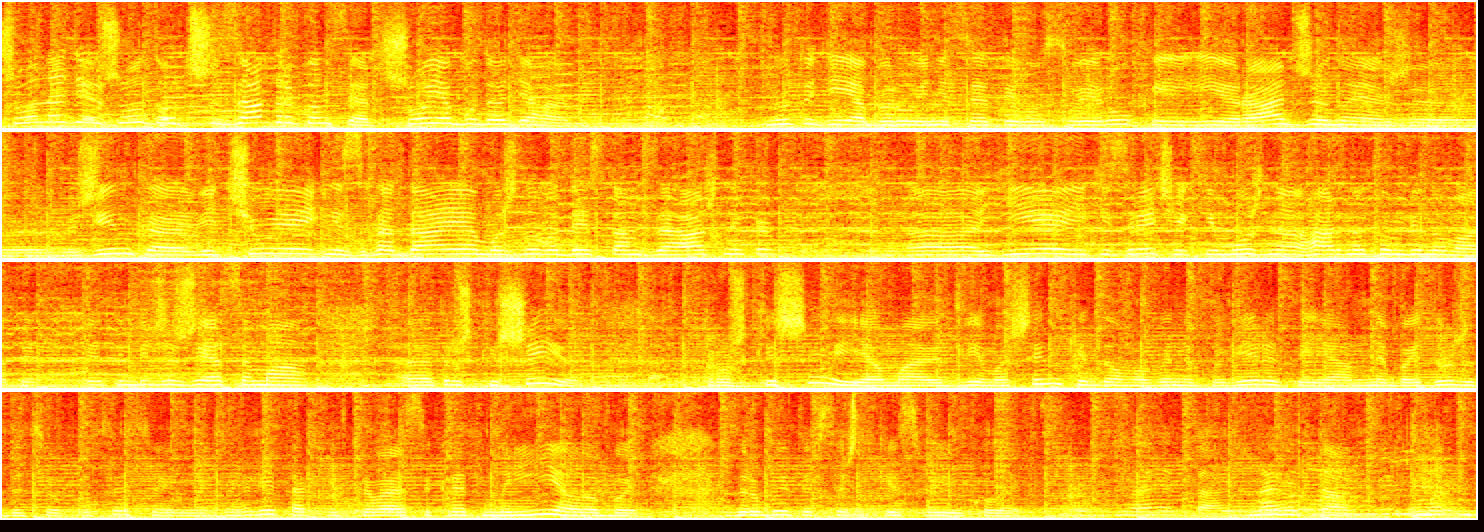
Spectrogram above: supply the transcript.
що надя... що, от, що завтра концерт, що я буду одягати? Ну тоді я беру ініціативу в свої руки і раджу, ну як же е, жінка відчує і згадає, можливо, десь там в загашниках є якісь речі, які можна гарно комбінувати. Тим більше, що я сама е, трошки шию. Трошки шию, я маю дві машинки вдома, ви не повірите, я не байдужа до цього процесу і взагалі так відкриваю секрет, мріяла би зробити все ж таки свою колекцію. Навіть так. Навіть так. М-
